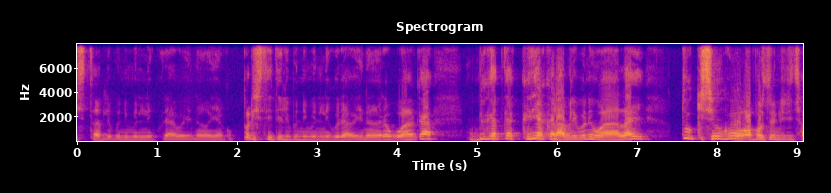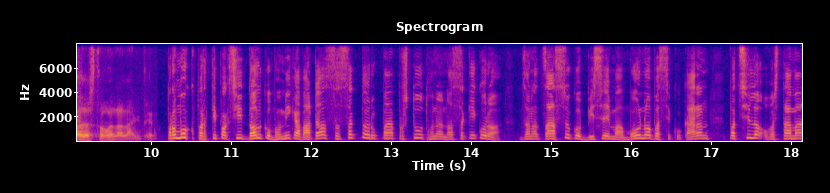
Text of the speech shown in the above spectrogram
स्तरले पनि मिल्ने कुरा होइन यहाँको परिस्थितिले पनि मिल्ने कुरा होइन र उहाँका विगतका क्रियाकलापले पनि उहाँलाई त्यो किसिमको अपर्च्युनिटी छ जस्तो मलाई लाग्दैन। प्रमुख प्रतिपक्षी दलको भूमिकाबाट सशक्त रूपमा प्रस्तुत हुन नसकेको र जनचासोको विषयमा मौन बसेको कारण पछिल्लो अवस्थामा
